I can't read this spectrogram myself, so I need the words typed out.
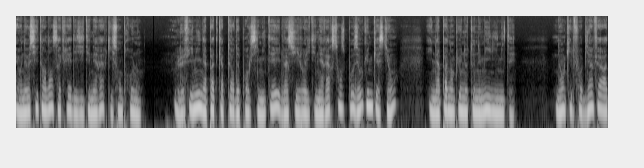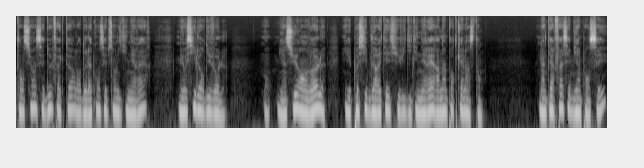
et on a aussi tendance à créer des itinéraires qui sont trop longs. Le FIMI n'a pas de capteur de proximité, il va suivre l'itinéraire sans se poser aucune question, il n'a pas non plus une autonomie illimitée. Donc il faut bien faire attention à ces deux facteurs lors de la conception de l'itinéraire, mais aussi lors du vol. Bien sûr, en vol, il est possible d'arrêter le suivi d'itinéraire à n'importe quel instant. L'interface est bien pensée.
